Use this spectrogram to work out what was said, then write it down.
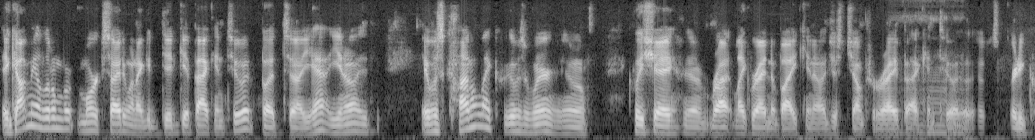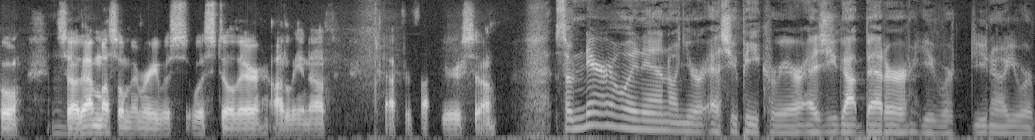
it got me a little more excited when I did get back into it. But uh, yeah, you know, it, it was kind of like it was weird, you know, cliche, you know, like riding a bike. You know, I just jumped right back into it. Mm-hmm. It was pretty cool. Mm-hmm. So that muscle memory was was still there, oddly enough, after five years. So. So narrowing in on your SUP career as you got better, you were you know you were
